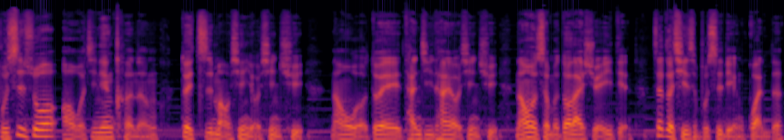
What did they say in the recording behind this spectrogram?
不是说哦，我今天可能对织毛线有兴趣，然后我对弹吉他有兴趣，然后什么都来学一点。这个其实不是连贯的，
